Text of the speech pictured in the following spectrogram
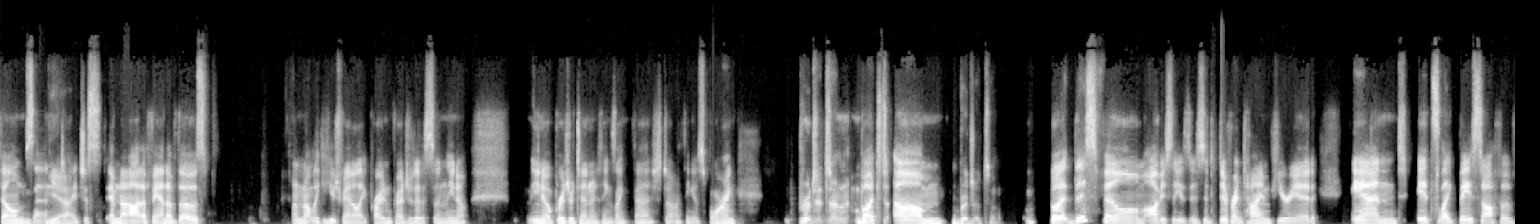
films and Yeah. i just am not a fan of those. I'm not like a huge fan of like pride and prejudice and you know you know bridgerton or things like that. I just don't I think it's boring. Bridgerton but um Bridgerton. but this film obviously is, is a different time period and it's like based off of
